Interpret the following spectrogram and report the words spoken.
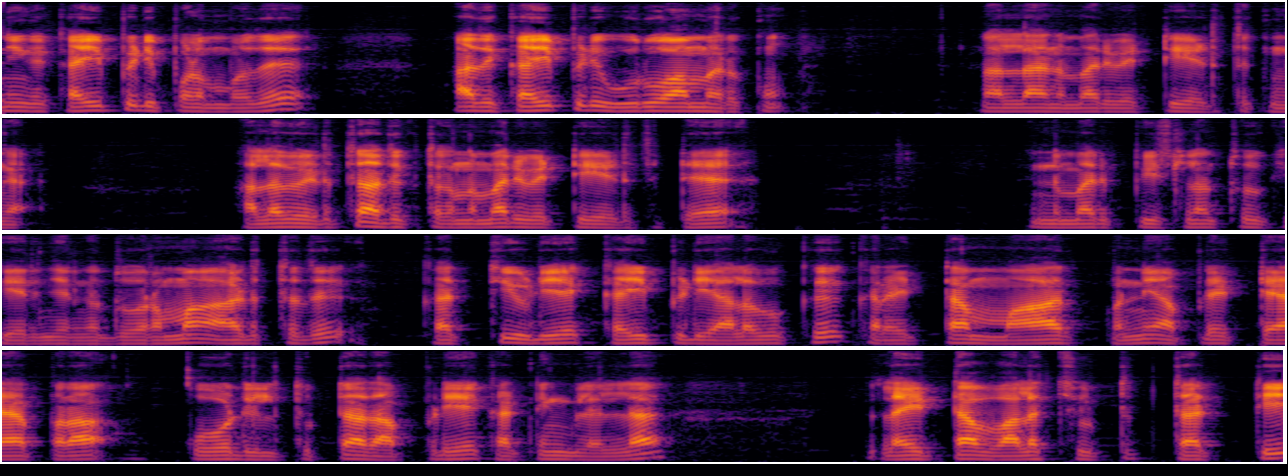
நீங்கள் கைப்பிடி போடும்போது அது கைப்பிடி உருவாமல் இருக்கும். நல்லா இந்த மாதிரி வெட்டி எடுத்துக்குங்க. அளவு எடுத்து அதுக்கு தகுந்த மாதிரி வெட்டி எடுத்துகிட்டு இந்த மாதிரி பீஸ்லாம் தூக்கி எரிஞ்சிருங்க தூரமாக அடுத்தது கத்தியுடைய கைப்பிடி அளவுக்கு கரெக்டாக மார்க் பண்ணி அப்படியே டேப்பராக கோடு இழுத்துட்டு அதை அப்படியே கட்டிங் பிளேடில் லைட்டாக வளைச்சி விட்டு தட்டி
